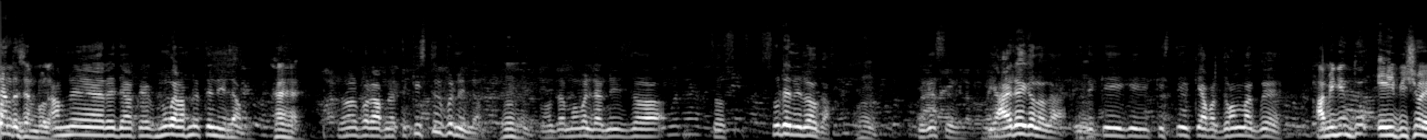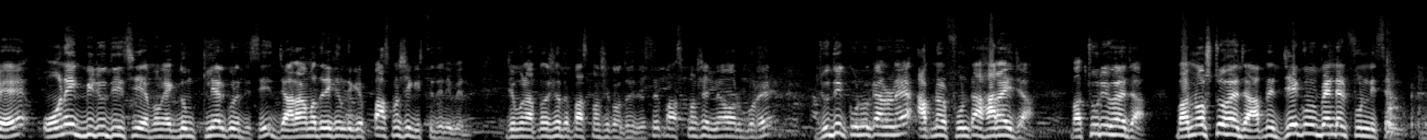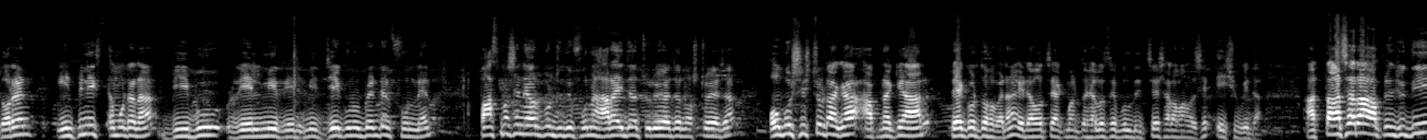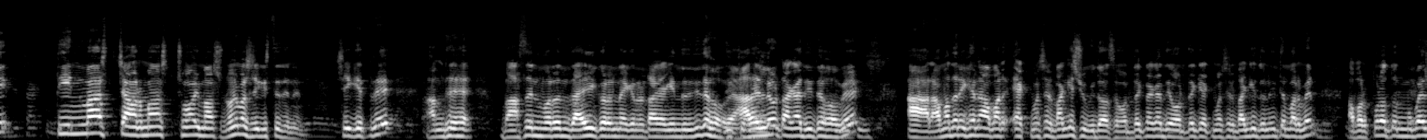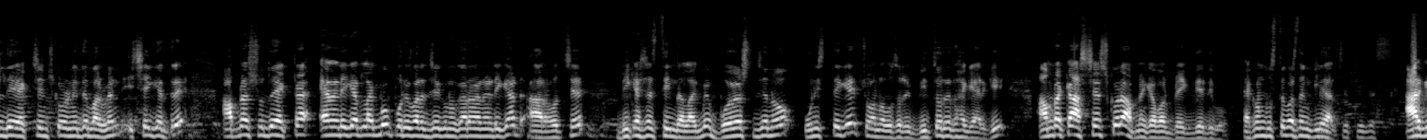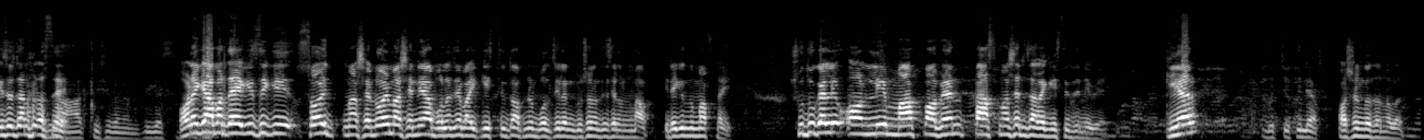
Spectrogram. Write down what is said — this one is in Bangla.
জানতে চান বলেন। আপনার এই যে মোবাইল আপনাতে নিলাম। হ্যাঁ হ্যাঁ। নেওয়ার পরে আপনার তো কিস্তির উপর নিলাম। হুম হুম। আমাদের মোবাইলটা নিজ তো ছুটে নিল গা। ঠিক আছে? হাইরে গেল গা? এই কি কি- কিস্তি কি আবার জন লাগবে? আমি কিন্তু এই বিষয়ে অনেক ভিডিও দিয়েছি এবং একদম ক্লিয়ার করে দিয়েছি। যারা আমাদের এখান থেকে পাঁচ মাসে কিস্তিতে নেবেন যেমন আপনাদের সাথে পাঁচ মাসে কত হইতেছে পাঁচ মাসে নেওয়ার পরে যদি কোনো কারণে আপনার ফোনটা হারাই যা বা চুরি হয়ে যা বা নষ্ট হয়ে যা আপনি যে কোনো ব্র্যান্ডের ফোন নিচ্ছেন ধরেন ইনফিনিক্স এমনটা না ভিভো রিয়েলমি রেডমি যে কোনো ব্র্যান্ডের ফোন নেন। পাঁচ মাসে নেওয়ার পর যদি ফোন হারাই যা চুরি হয়ে যা নষ্ট হয়ে যা অবশিষ্ট টাকা আপনাকে আর পে করতে হবে না। এটা হচ্ছে একমাত্র হ্যালো সেবল দিচ্ছে সারা বাংলাদেশে এই সুবিধা। আর তাছাড়া আপনি যদি তিন মাস চার মাস ছয় মাস নয় মাসের কিস্তিতে নেন সেই ক্ষেত্রে আপনি বাসেন মরেন যাই করেন না কেন টাকা কিন্তু দিতে হবে। হারাইলেও টাকা দিতে হবে। আর আমাদের এখানে আবার এক মাসের বাকি সুবিধা আছে। অর্ধেক টাকা দিয়ে অর্ধেক এক মাসের বাকি তো নিতে পারবেন। আবার পুরাতন মোবাইল দিয়ে এক্সচেঞ্জ করে নিতে পারবেন। সেই ক্ষেত্রে আপনার শুধু একটা এনআইডি কার্ড লাগবে পরিবারের যে কোনো কারও এনআইডি কার্ড আর হচ্ছে বিকাশের সিমটা লাগবে। বয়স যেন উনিশ থেকে চুয়ান্ন বছরের ভিতরে থাকে আর কি। আমরা কাজ শেষ করে আপনাকে আবার ব্রেক দিয়ে দিব। এখন বুঝতে পারছেন ক্লিয়ার ঠিক আছে। আর কিছু জানার আছে? আর কিছু কেন ঠিক আছে। অনেকে আবার দেখা গেছে কি ছয় মাসে নয় মাসে নেওয়া বলে যে ভাই কিস্তি তো আপনি বলছিলেন ঘোষণা দিয়েছিলেন মাপ এটা কিন্তু মাপ নাই। শুধু খালি অনলি মাফ পাবেন পাঁচ মাসের যারা কিস্তিতে নিবে। ক্লিয়ার বুঝছি ক্লিয়ার অসংখ্য ধন্যবাদ।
